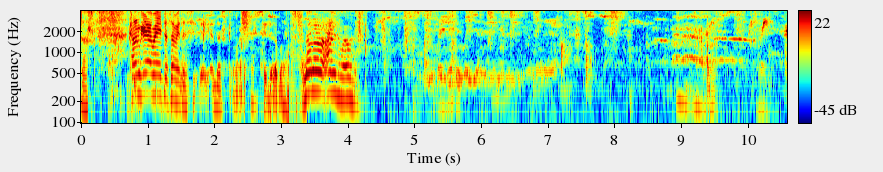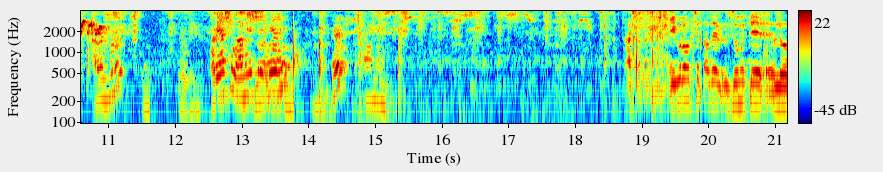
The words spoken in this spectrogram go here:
ধর। কারণ কি আমি আইতেছি আমি আইতেছি। ধর ক্যামেরা না না আমি নামো আমি আমি আসব আমি এসে নিয়ে হ্যাঁ? এইগুলো হচ্ছে তাদের জমিতে এলো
